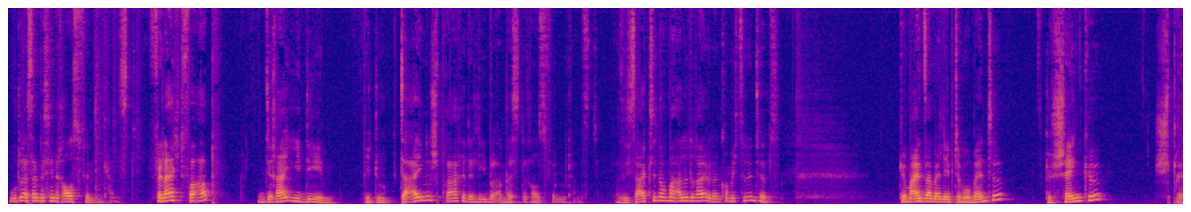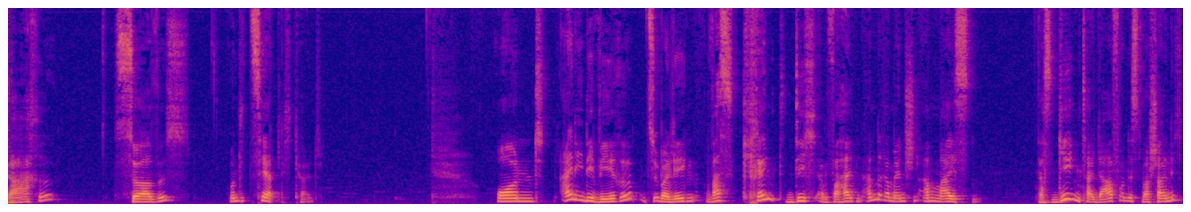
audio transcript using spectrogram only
wo du das ein bisschen rausfinden kannst. Vielleicht vorab drei Ideen, wie du deine Sprache der Liebe am besten rausfinden kannst. Also ich sage sie nochmal alle drei und dann komme ich zu den Tipps. Gemeinsam erlebte Momente, Geschenke, Sprache, Service und Zärtlichkeit. Und eine Idee wäre, zu überlegen, was kränkt dich am Verhalten anderer Menschen am meisten? Das Gegenteil davon ist wahrscheinlich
